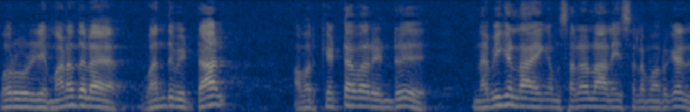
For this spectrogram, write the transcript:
ஒருவருடைய மனதில் வந்துவிட்டால் அவர் கெட்டவர் என்று நபிகள் நாயகம் சல்லல்லா அலிஸ்லாம் அவர்கள்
